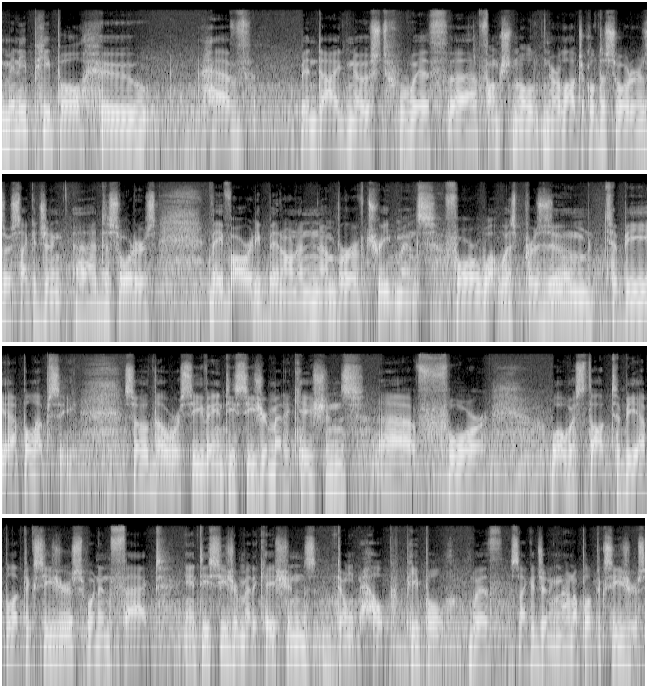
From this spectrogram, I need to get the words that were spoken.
many people who have been diagnosed with uh, functional neurological disorders or psychogenic uh, disorders, they've already been on a number of treatments for what was presumed to be epilepsy. So they'll receive anti-seizure medications uh, for what was thought to be epileptic seizures, when in fact, anti-seizure medications don't help people with psychogenic non-epileptic seizures.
